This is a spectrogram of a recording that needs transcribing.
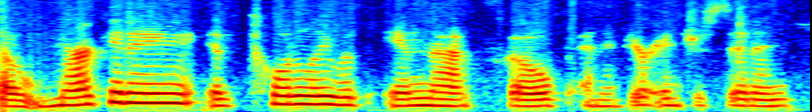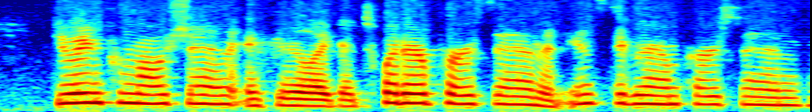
So marketing is totally within that scope. And if you're interested in doing promotion, if you're like a Twitter person, an Instagram person,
